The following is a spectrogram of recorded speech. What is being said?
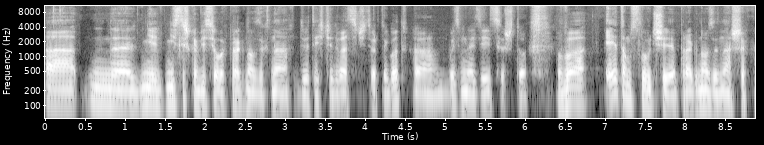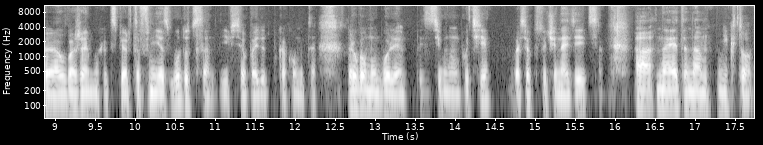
о не, не слишком веселых прогнозах на 2024 год. А, будем надеяться, что в этом случае прогнозы наших э, уважаемых экспертов не сбудутся, и все пойдет по какому-то другому, более позитивному пути во всяком случае, надеяться. А на это нам никто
